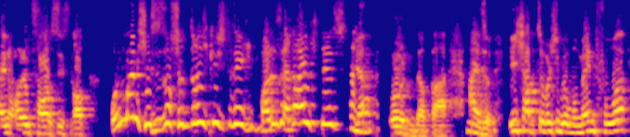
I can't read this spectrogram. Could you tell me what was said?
ein Holzhaus ist drauf. Und manches ist auch schon durchgestrichen, weil es erreicht ist. Ja, wunderbar. Also, ich habe zum Beispiel im Moment vor,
